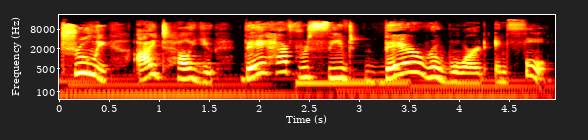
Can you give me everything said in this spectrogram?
Truly, I tell you, they have received their reward in full.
